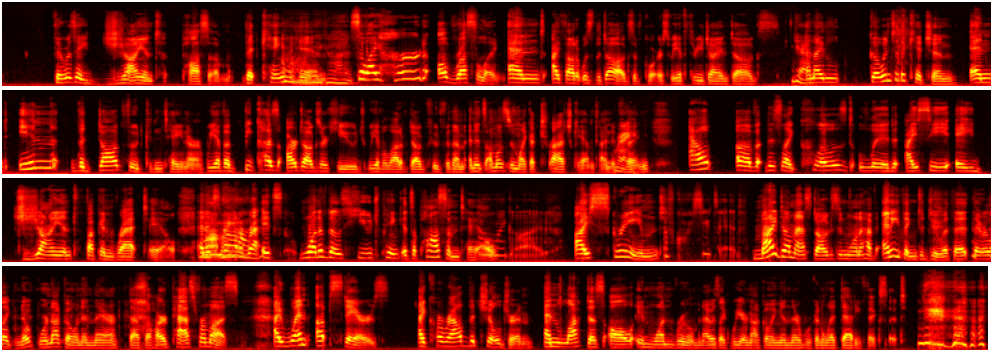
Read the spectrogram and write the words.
there was a giant possum that came Oh, my in. God. So I heard a rustling and I thought it was the dogs, of course. We have three giant dogs. Yeah. And I l- go into the kitchen and in the dog food container, we have a because our dogs are huge, we have a lot of dog food for them and it's almost in like a trash can kind of Right. thing out of this like closed lid, I see a giant fucking rat tail. And Oh it's not a rat, it's one of those huge pink, it's a possum tail. oh my god. I screamed. Of course you did. My dumbass dogs didn't want to have anything to do with it. They were like, nope, we're not going in there. That's a hard pass from us. I went upstairs. I corralled the children and locked us all in one room. And I was like, we are not going in there. We're going to let daddy fix it.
